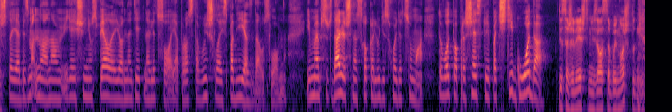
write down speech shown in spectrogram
что я без, ну, она- я еще не успела ее надеть на лицо, я просто вышла из подъезда, условно, и мы обсуждали, что насколько люди сходят с ума, то вот по прошествии почти года Ты сожалеешь, что не взял с собой нож в тот день?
